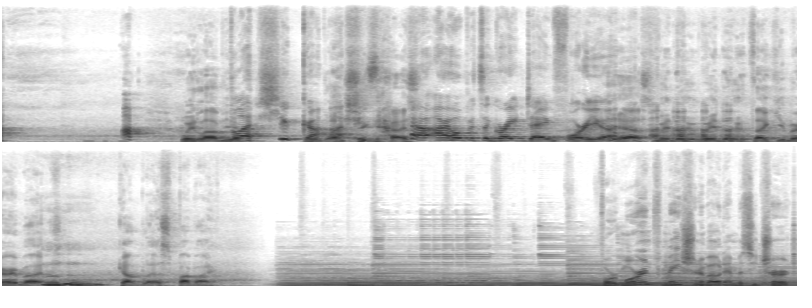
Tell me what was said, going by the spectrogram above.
we love you. Bless you guys. bless you guys. I hope it's a great day for you. Yes, we do. We do. Thank you very much. Mm-hmm. God bless. Bye bye. For more information about Embassy Church,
